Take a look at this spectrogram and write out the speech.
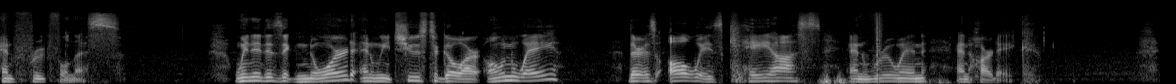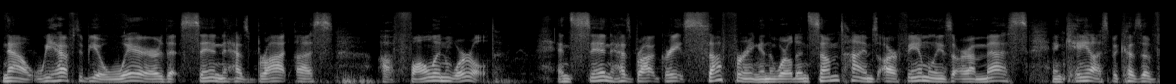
and fruitfulness. When it is ignored and we choose to go our own way, there is always chaos and ruin and heartache. Now, we have to be aware that sin has brought us a fallen world. And sin has brought great suffering in the world. And sometimes our families are a mess and chaos because of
